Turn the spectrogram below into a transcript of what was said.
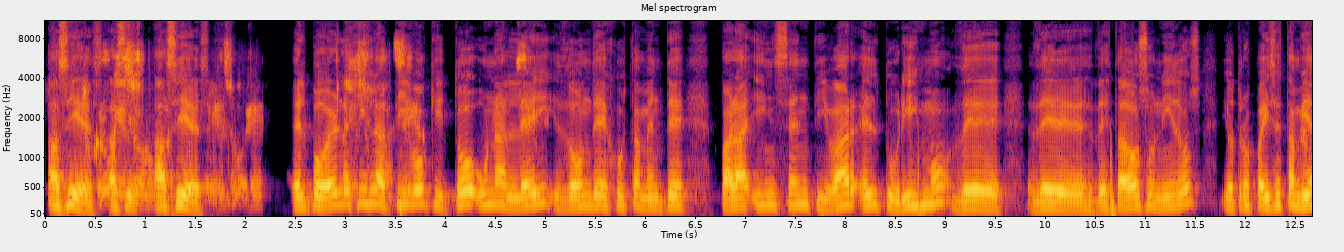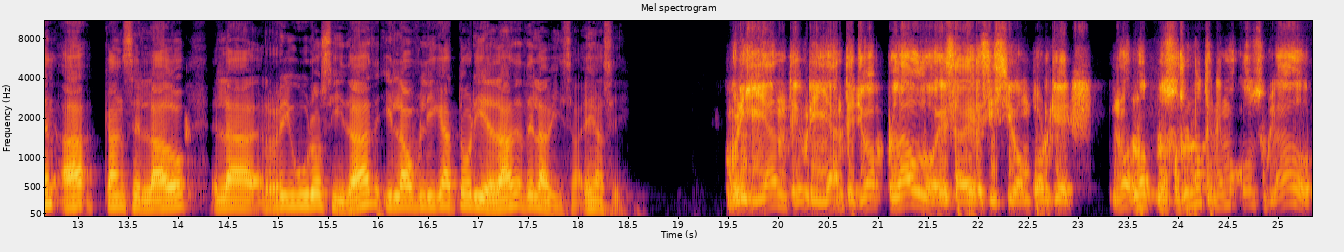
Así es, así, así es. Eso es el Poder Legislativo quitó una ley donde justamente para incentivar el turismo de, de, Estados Unidos y otros países también ha cancelado la rigurosidad y la obligatoriedad de la visa. Es así. Brillante, brillante. Yo aplaudo esa decisión porque no, nosotros no tenemos consulado,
